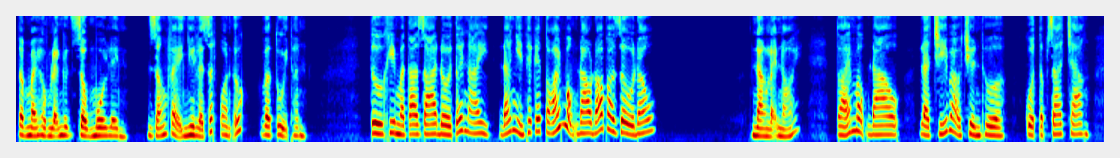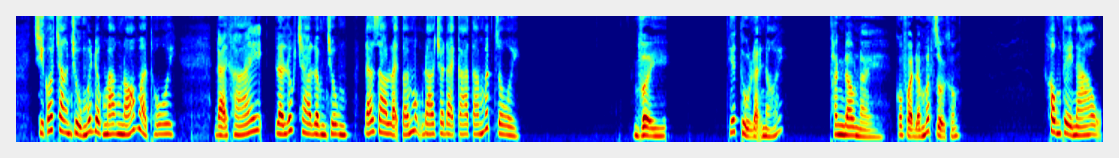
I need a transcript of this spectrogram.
Tập mai hồng lại ngực dầu môi lên dáng vẻ như là rất oan ức và tủi thân. Từ khi mà ta ra đời tới nay đã nhìn thấy cái toái mộng đao đó bao giờ đâu? Nàng lại nói toái mộng đao là trí bảo truyền thừa của tập gia trang. Chỉ có trang chủ mới được mang nó mà thôi. Đại khái là lúc cha lâm trung đã giao lại toái mộng đao cho đại ca ta mất rồi. Vậy thiết thủ lại nói thanh đao này có phải đã mất rồi không? Không thể nào.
